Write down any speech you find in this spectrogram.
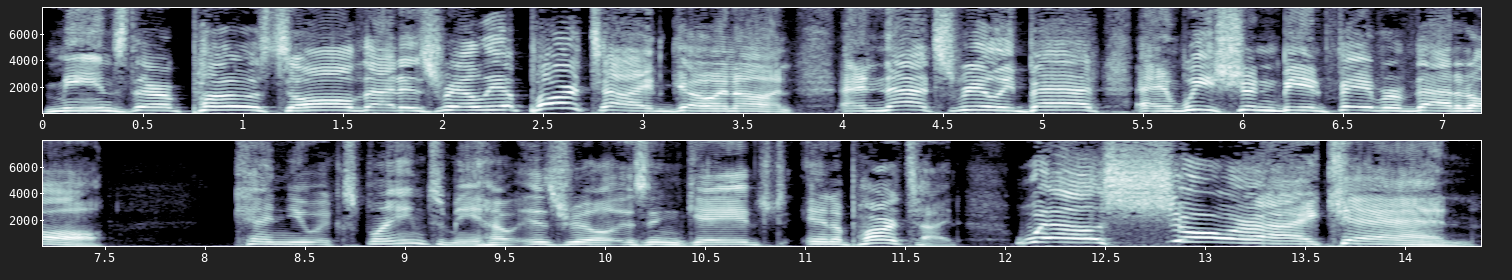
means they're opposed to all that Israeli apartheid going on. And that's really bad, and we shouldn't be in favor of that at all. Can you explain to me how Israel is engaged in apartheid? Well, sure I can.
